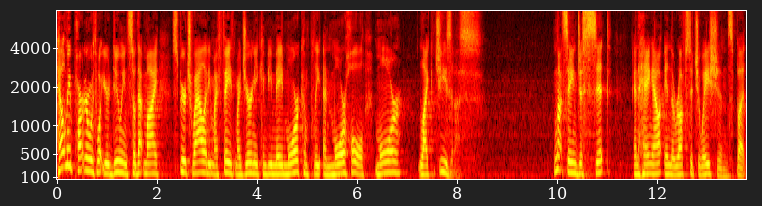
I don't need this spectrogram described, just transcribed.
Help me partner with what you're doing so that my spirituality, my faith, my journey can be made more complete and more whole, more like Jesus. I'm not saying just sit and hang out in the rough situations, but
